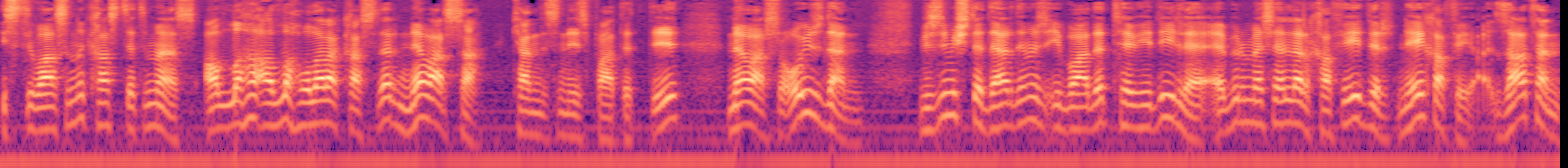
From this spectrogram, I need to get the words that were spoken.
İstivasını kastetmez. Allah'ı Allah olarak kasteder. Ne varsa kendisine ispat ettiği ne varsa. O yüzden bizim işte derdimiz ibadet tevhidiyle öbür meseleler hafidir. Neyi hafi? Zaten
